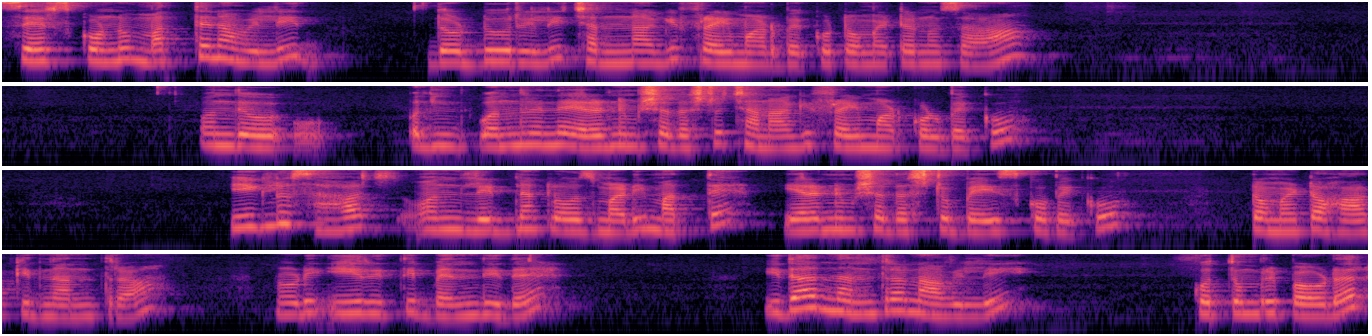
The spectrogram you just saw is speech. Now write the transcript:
ಸೇರಿಸ್ಕೊಂಡು ಮತ್ತೆ ನಾವಿಲ್ಲಿ ದೊಡ್ಡೂರಿಲಿ ಚೆನ್ನಾಗಿ ಫ್ರೈ ಮಾಡಬೇಕು ಟೊಮೆಟೊನೂ ಸಹ. ಒಂದು ಒಂದು, ಒಂದರಿಂದ ಎರಡು ನಿಮಿಷದಷ್ಟು ಚೆನ್ನಾಗಿ ಫ್ರೈ ಮಾಡ್ಕೊಳ್ಬೇಕು. ಈಗಲೂ ಸಹ ಒಂದು ಲಿಡ್ನ ಕ್ಲೋಸ್ ಮಾಡಿ ಮತ್ತೆ ಎರಡು ನಿಮಿಷದಷ್ಟು ಬೇಯಿಸ್ಕೋಬೇಕು. ಟೊಮೆಟೊ ಹಾಕಿದ ನಂತರ ನೋಡಿ ಈ ರೀತಿ ಬೆಂದಿದೆ. ಇದಾದ ನಂತರ ನಾವಿಲ್ಲಿ ಕೊತ್ತಂಬರಿ ಪೌಡರ್,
